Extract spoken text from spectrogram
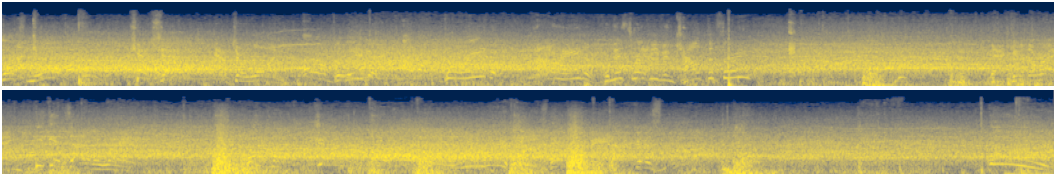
once more. Kicks out after one. I don't believe it. I don't believe it. I don't either. Can this ref even count the three? Back into the ring. He gets out of the way. Oh my God. Back of his Ooh.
